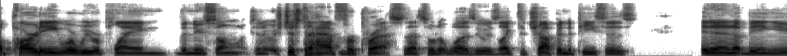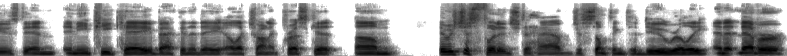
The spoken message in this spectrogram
a party where we were playing the new songs, and it was just to have for press. That's what it was. It was like to chop into pieces. It ended up being used in an EPK back in the day, electronic press kit. Um, it was just footage to have, just something to do, really, and it never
